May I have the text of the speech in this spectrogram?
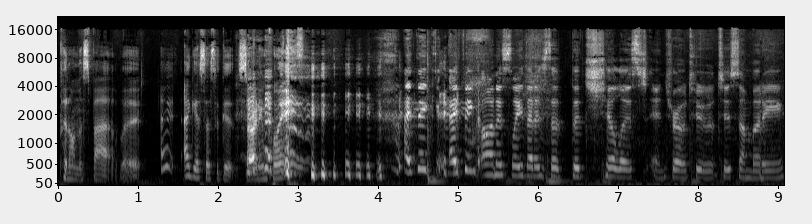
put on the spot, but I, I guess that's a good starting point. I think I think honestly that is the the chillest intro to to somebody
